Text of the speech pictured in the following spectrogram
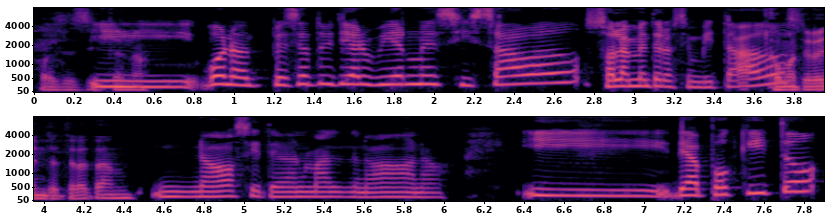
Josecito, no. Y bueno, empecé a tuitear viernes y sábado, solamente los invitados. ¿Cómo te ven, te tratan? No, si te ven mal, no, no. Y de a poquito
